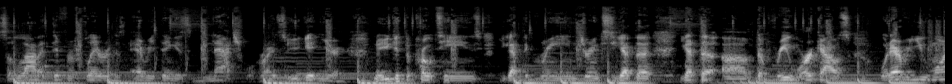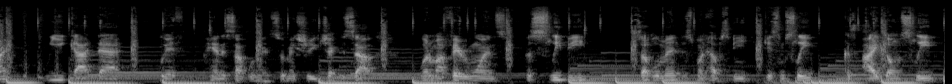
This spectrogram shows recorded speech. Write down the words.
it's a lot of different flavor because everything is natural, right? So you're getting your, you know, you get the proteins, you got the green drinks, you got the, you got the, uh, the free workouts, whatever you want. We got that with Panda Supplements. So make sure you check this out. One of my favorite ones, the Sleepy supplement. This one helps me get some sleep because I don't sleep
